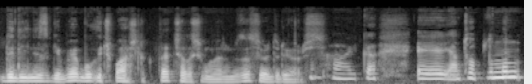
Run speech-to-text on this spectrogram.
dediğiniz gibi bu üç başlıkta çalışmalarımızı sürdürüyoruz. Harika. Ee, yani toplumun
